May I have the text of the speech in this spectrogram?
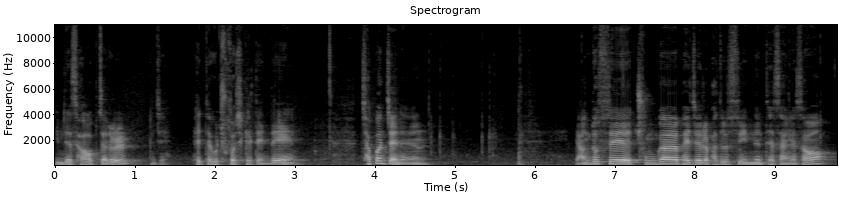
임대사업자를 이제 혜택을 축소시킬 때인데 첫 번째는 양도세 중과 배제를 받을 수 있는 대상에서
